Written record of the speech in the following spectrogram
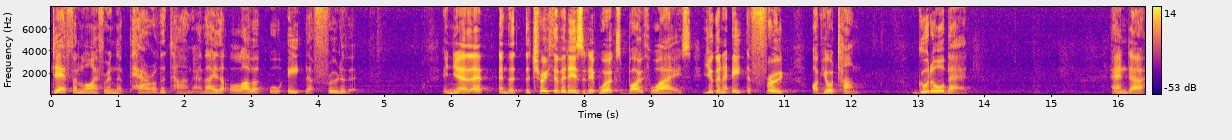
Death and life are in the power of the tongue, and they that love it will eat the fruit of it. And, you know that, and the, the truth of it is that it works both ways. You're going to eat the fruit of your tongue, good or bad. And, uh,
